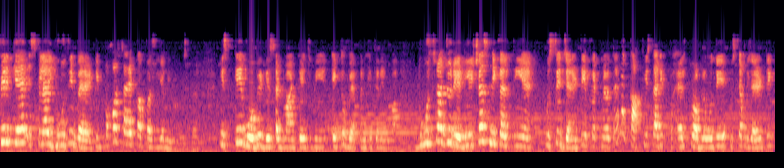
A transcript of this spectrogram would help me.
फिर क्या है? इसके अलावा यूजिंग वेराइटी बहुत सारे पर्पज लिए हम यूज़ कर इसके वो भी डिसएडवांटेज भी हैं। एक तो वेपन की तरह हुआ। दूसरा जो रेडिएशंस निकलती हैं, उससे जेनेटिक इफ़ेक्ट में होता है ना, काफ़ी सारी हेल्थ प्रॉब्लम होती है, उससे हम जेनेटिक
